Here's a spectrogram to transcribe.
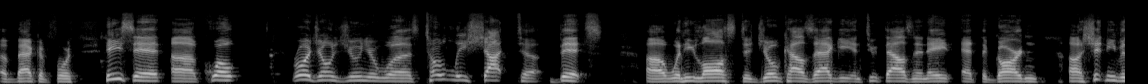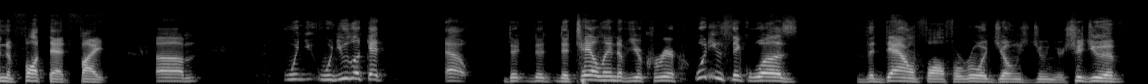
uh, back and forth. He said, uh, "quote Roy Jones Jr. was totally shot to bits uh, when he lost to Joe Calzaghe in 2008 at the Garden. Uh, shouldn't even have fought that fight. Um, when you when you look at uh, the, the the tail end of your career, what do you think was the downfall for Roy Jones Jr.? Should you have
